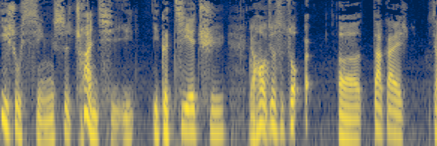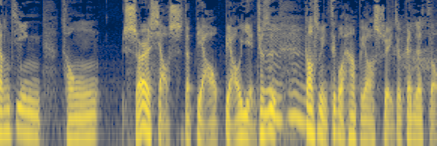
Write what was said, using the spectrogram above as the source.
艺术形式串起一一个街区，然后就是说呃大概将近从。十二小时的表表演，就是告诉你这个晚上不要睡，就跟着走。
